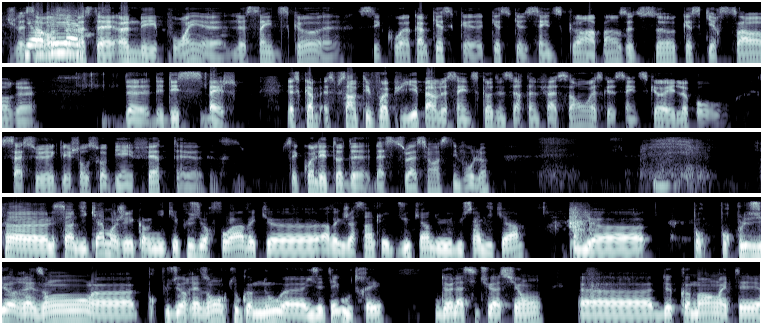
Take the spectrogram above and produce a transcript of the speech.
Je voulais savoir, justement, c'était un de mes points. le syndicat, c'est quoi? Qu'est-ce que qu'est-ce que le syndicat en pense de tout ça? Qu'est-ce qui ressort de, des ben, est-ce que, est-ce que vous sentez-vous appuyé par le syndicat d'une certaine façon? Est-ce que le syndicat est là pour s'assurer que les choses soient bien faites? Euh, c'est quoi l'état de, la situation à ce niveau-là? Euh, le syndicat, moi j'ai communiqué plusieurs fois avec, euh, avec Jacinthe Le Duc hein, du, syndicat. Puis, pour, pour, plusieurs raisons, pour plusieurs raisons, tout comme nous, ils étaient outrés de la situation, de comment était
